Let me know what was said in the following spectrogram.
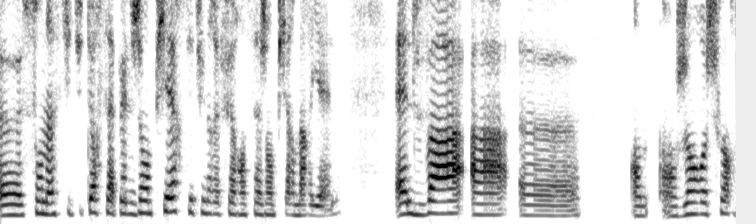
Euh, son instituteur s'appelle Jean-Pierre, c'est une référence à Jean-Pierre Mariel. Elle va à, euh, en, Jean Rochefort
